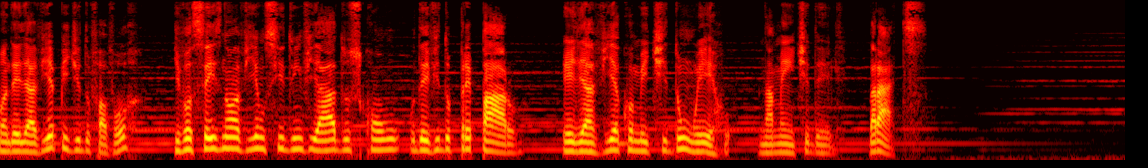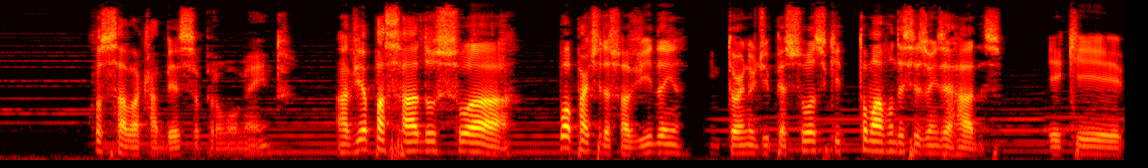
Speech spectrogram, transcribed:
quando ele havia pedido o favor, que vocês não haviam sido enviados com o devido preparo. Ele havia cometido um erro na mente dele. Bratz. Coçava a cabeça por um momento. Havia passado sua boa parte da sua vida em, em torno de pessoas que tomavam decisões erradas e que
